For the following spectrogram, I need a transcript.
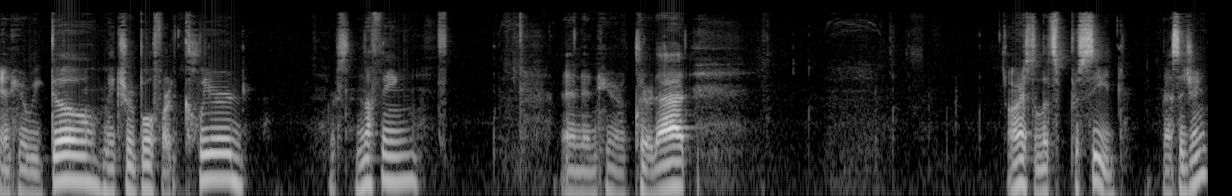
And here we go. Make sure both are cleared. There's nothing. And then here, clear that. All right, so let's proceed. Messaging.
